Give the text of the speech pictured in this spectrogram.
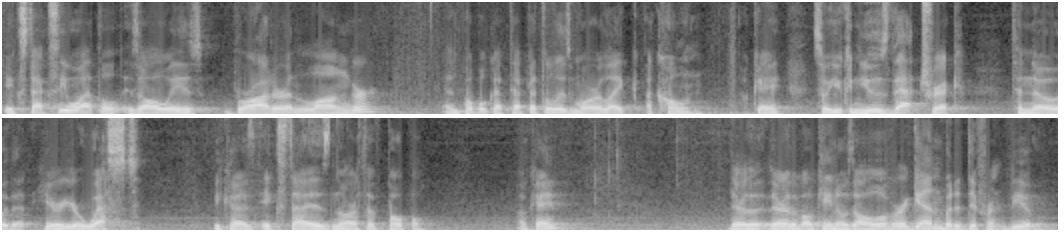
Ixtaccíhuatl is always broader and longer, and Popocatépetl is more like a cone, okay? So you can use that trick to know that here you're west, because Ixta is north of Popo, okay? There are, the, there are the volcanoes all over again, but a different view.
